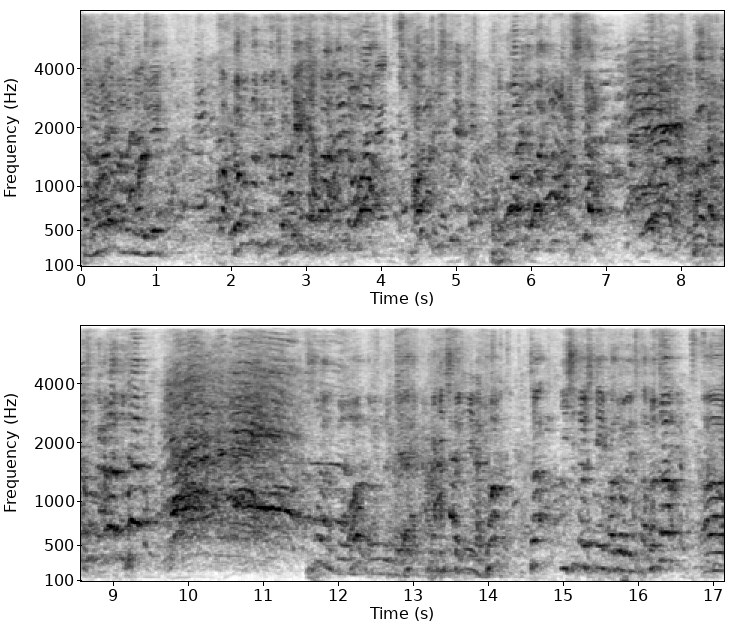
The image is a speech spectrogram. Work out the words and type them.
정말로 많은 분들이 여러분들 이거 절대 얘기하면 안 되는 영화 4월 29일에 개, 개봉하는 영화 이름 아시죠? 한번 속 알아두세요 수라는 거 여러분들께 경기 시작이면서 자 20년씩 게임 가져오겠습니다. 먼저 어,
